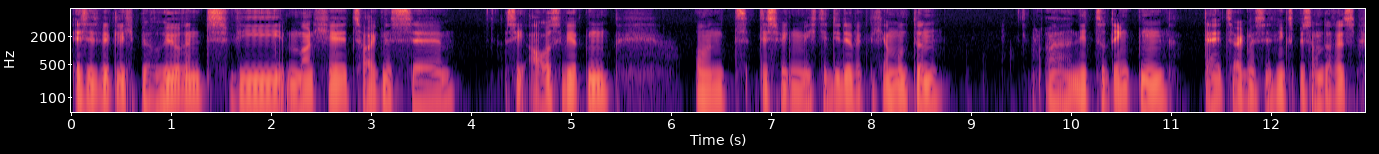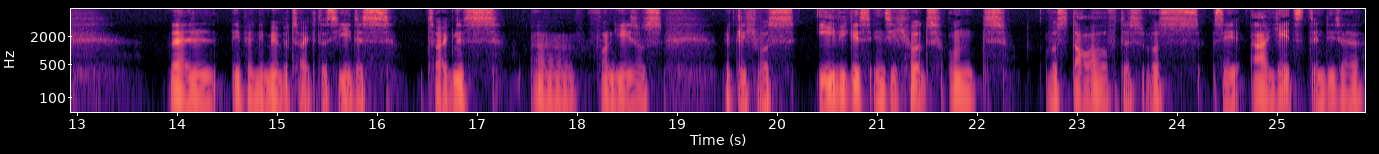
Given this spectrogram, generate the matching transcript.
es ist wirklich berührend, wie manche Zeugnisse sie auswirken. Und deswegen möchte ich dich da wirklich ermuntern, äh, nicht zu denken, dein Zeugnis ist nichts Besonderes, weil ich bin immer überzeugt, dass jedes Zeugnis äh, von Jesus wirklich was Ewiges in sich hat und was Dauerhaftes, was sie auch jetzt in dieser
